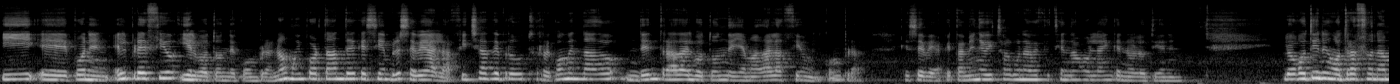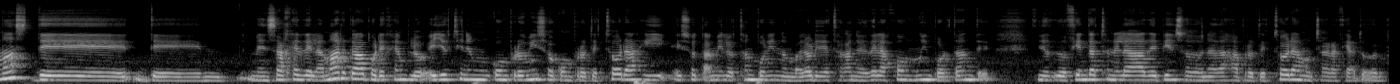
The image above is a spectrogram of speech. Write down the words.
y eh, ponen el precio y el botón de compra, ¿no? Muy importante que siempre se vean las fichas de productos recomendados de entrada, el botón de llamada a la acción, el comprar, que se vea, que también he visto algunas veces tiendas online que no lo tienen. Luego tienen otra zona más de, mensajes de la marca, por ejemplo, ellos tienen un compromiso con protectoras y eso también lo están poniendo en valor y destacando desde la home, muy importante. 200 toneladas de pienso donadas a protectoras, muchas gracias a todos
